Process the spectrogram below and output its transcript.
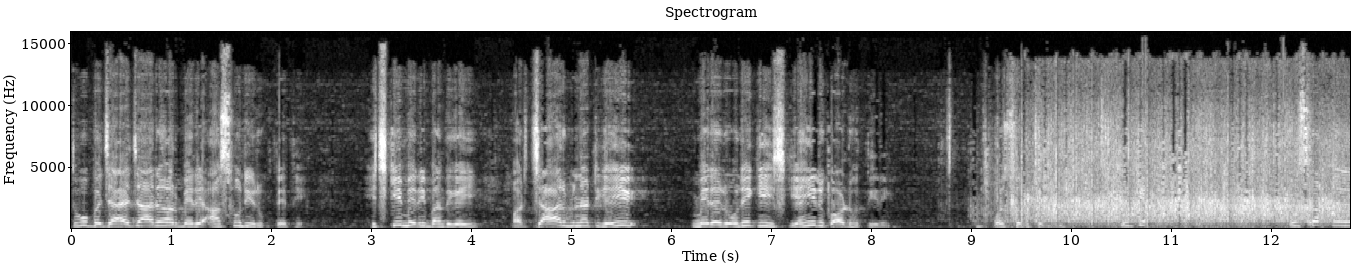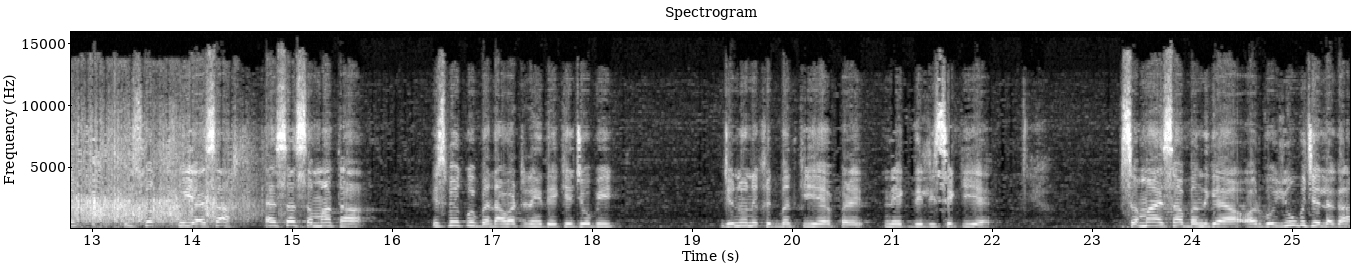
تو وہ بجائے جا رہے ہیں اور میرے آنسو نہیں رکتے تھے۔ ہچکی میری بند گئی۔ اور چار منٹ یہی میرے رونے کی ہچکی یہی ریکارڈ ہوتی رہی اور سن کے کیونکہ اس وقت اس وقت کوئی ایسا ایسا سما تھا، اس میں کوئی بناوٹ نہیں دیکھی جو بھی جنہوں نے خدمت کی ہے، بڑے نیک دلی سے کی ہے۔ سما ایسا بند گیا اور وہ یوں مجھے لگا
